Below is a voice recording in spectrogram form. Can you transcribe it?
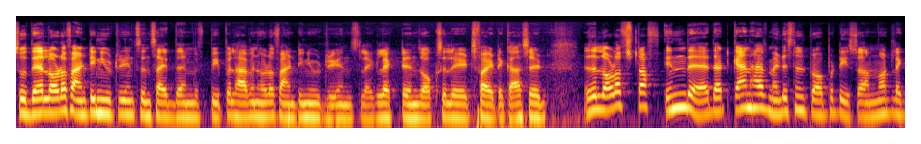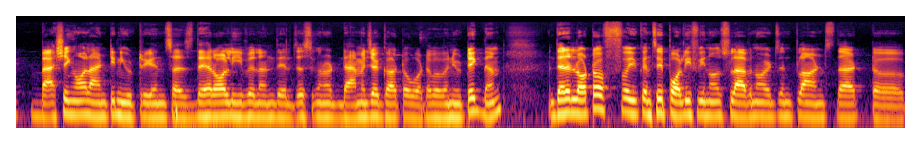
so there are a lot of anti-nutrients inside them. If people haven't heard of anti-nutrients like lectins, oxalates, phytic acid, there's a lot of stuff in there that can have medicinal properties. So I'm not like bashing all anti-nutrients as they're all evil and they're just gonna damage your gut or whatever when you take them. There are a lot of uh, you can say polyphenols, flavonoids in plants that uh,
